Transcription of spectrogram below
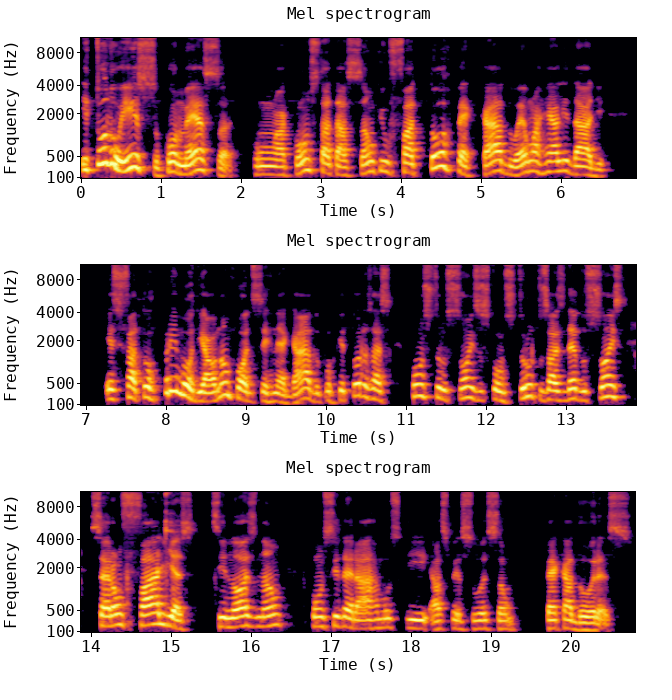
E tudo isso começa com a constatação que o fator pecado é uma realidade. Esse fator primordial não pode ser negado, porque todas as construções, os construtos, as deduções serão falhas se nós não considerarmos que as pessoas são pecadoras.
